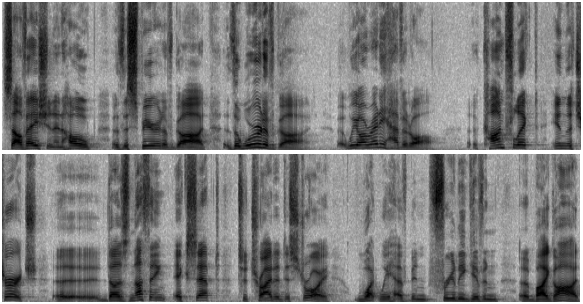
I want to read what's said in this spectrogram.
Salvation and hope, the Spirit of God, the Word of God. We already have it all. Conflict in the church does nothing except to try to destroy what we have been freely given by God.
